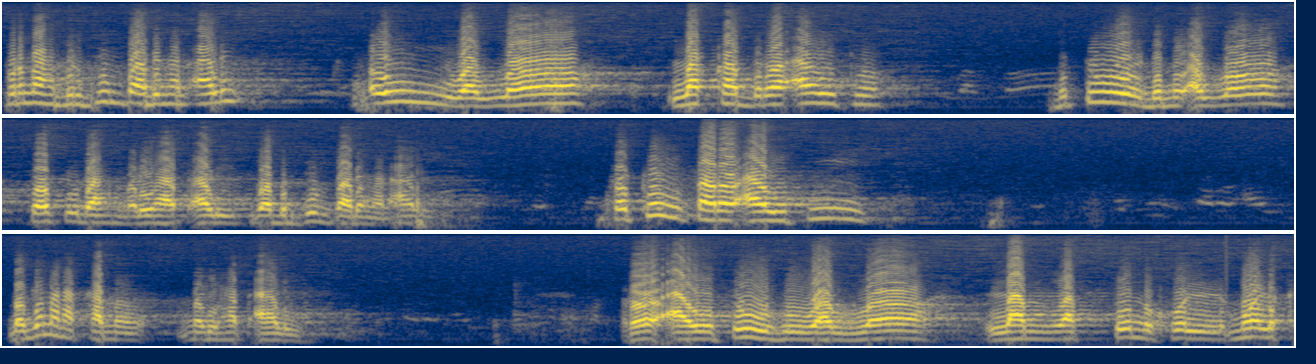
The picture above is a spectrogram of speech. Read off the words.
pernah berjumpa dengan Ali? Oh wallah. Laqad ra'aitu. Betul demi Allah saya sudah melihat Ali, sudah berjumpa dengan Ali. Fakaifa ra'aiti Bagaimana kamu melihat Ali? Ra'autuhu wallah lam yaftinhul mulk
